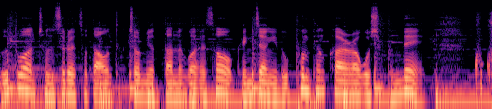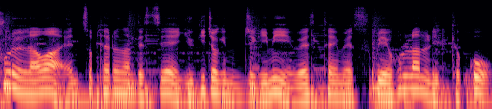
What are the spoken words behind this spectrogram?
의도한 전술에서 나온 득점이었다는 것에서 굉장히 높은 평가를 하고 싶은데 쿠쿠렐라와 엔소 페르난데스의 유기적인 움직임이 웨스트햄의 수비에 혼란을 일으켰고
